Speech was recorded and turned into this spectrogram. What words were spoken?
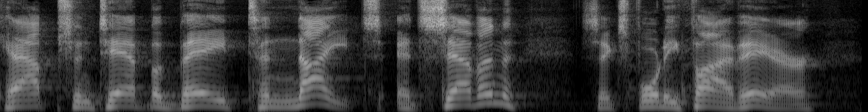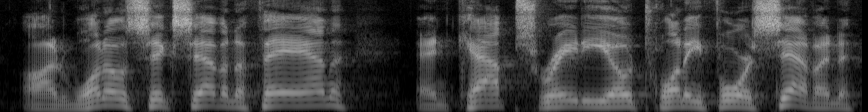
Caps in Tampa Bay tonight at 7, 645 air on 1067 A Fan and Caps Radio 24 7,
